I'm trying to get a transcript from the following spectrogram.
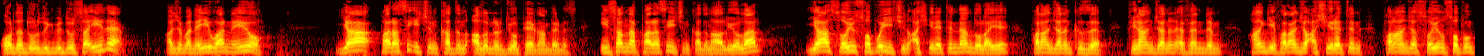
orada durduğu gibi dursa iyi de acaba neyi var neyi yok? Ya parası için kadın alınır diyor peygamberimiz. İnsanlar parası için kadını alıyorlar. Ya soyu sopu için aşiretinden dolayı falancanın kızı, filancanın efendim hangi falanca aşiretin, falanca soyun sopun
